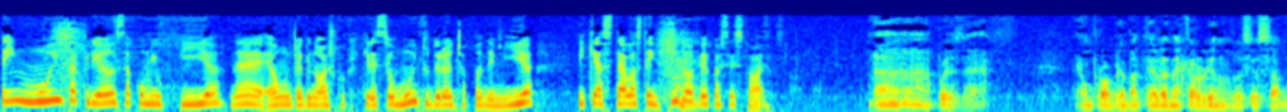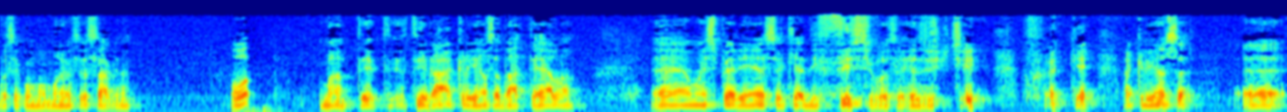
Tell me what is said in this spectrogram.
tem muita criança com miopia, né? É um diagnóstico que cresceu muito durante a pandemia e que as telas têm tudo a ver com essa história. Ah, pois é. É um problema a tela, né, Carolina? Você sabe, você como mãe, você sabe, né? Oh. Manter, tirar a criança da tela é uma experiência que é difícil você resistir, porque a criança é,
